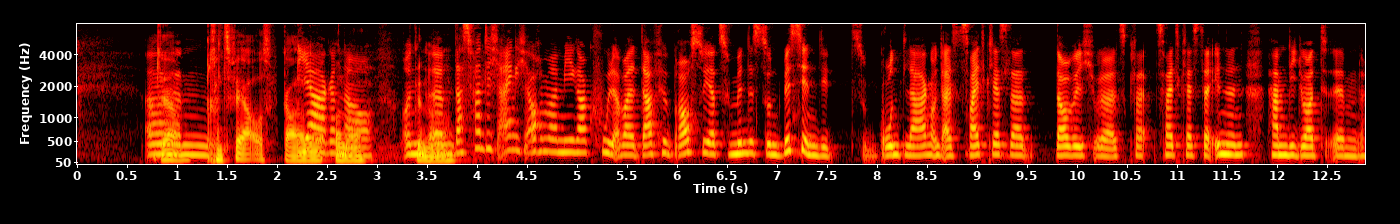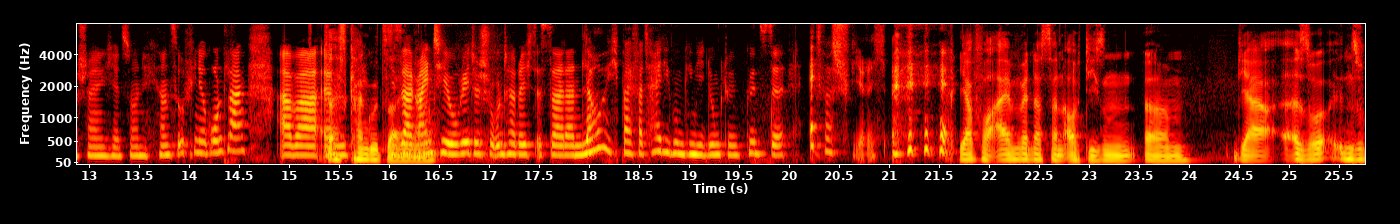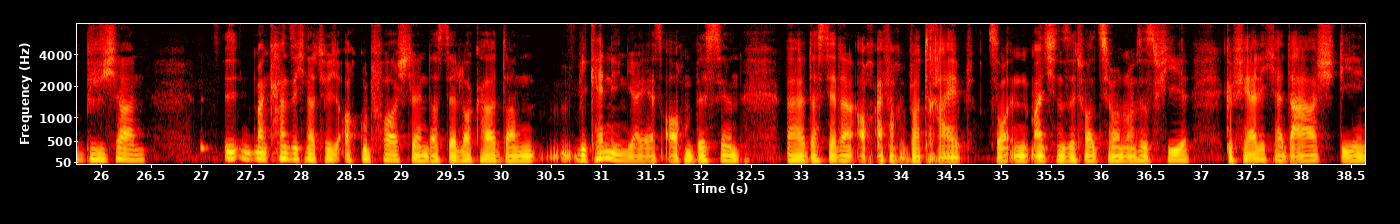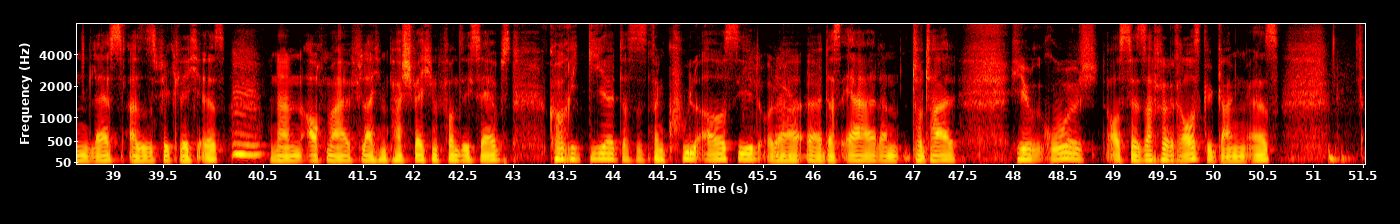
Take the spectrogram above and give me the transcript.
ähm, Transferausgabe. Ja, genau. Und genau. Ähm, das fand ich eigentlich auch immer mega cool. Aber dafür brauchst du ja zumindest so ein bisschen die Grundlagen. Und als Zweitklässler, glaube ich, oder als Kla ZweitklässlerInnen haben die dort ähm, wahrscheinlich jetzt noch nicht ganz so viele Grundlagen. Aber ähm, das kann gut sein, dieser rein theoretische Unterricht ist da dann, glaube ich, bei Verteidigung gegen die dunklen Künste etwas schwierig. ja, vor allem, wenn das dann auch diesen, ähm, ja, also in so Büchern man kann sich natürlich auch gut vorstellen, dass der locker dann, wir kennen ihn ja jetzt auch ein bisschen, äh, dass der dann auch einfach übertreibt, so in manchen Situationen und es viel gefährlicher dastehen lässt, als es wirklich ist. Mhm. Und dann auch mal vielleicht ein paar Schwächen von sich selbst korrigiert, dass es dann cool aussieht oder ja. äh, dass er dann total heroisch aus der Sache rausgegangen ist.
